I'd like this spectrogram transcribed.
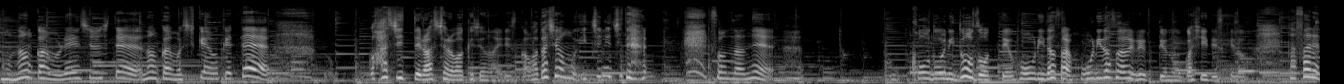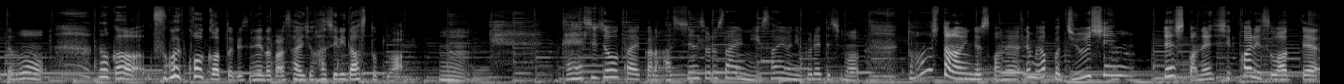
もう何回も練習して何回も試験を受けて走ってらっしゃるわけじゃないですか。私はもう一日で そんなね行動にどうぞって放り出さ放り出されるっていうのもおかしいですけど出されてもなんかすごい怖かったですね。だから最初走り出す時は。うん。停止状態から発進する際に左右にぶれてしまう。どうしたらいいんですかね？でもやっぱ重心ですかね？しっかり座って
